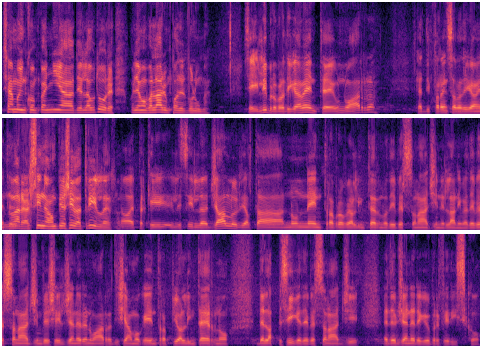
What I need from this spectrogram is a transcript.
Siamo in compagnia dell'autore, vogliamo parlare un po' del volume. Sì, il libro praticamente è un noir, che a differenza praticamente... Noir al sindaco non piaceva thriller. No, è perché il, il giallo in realtà non entra proprio all'interno dei personaggi, nell'anima dei personaggi, invece il genere noir diciamo che entra più all'interno della psiche dei personaggi ed è il genere che io preferisco.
